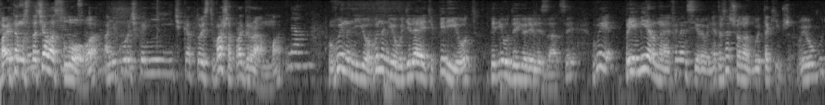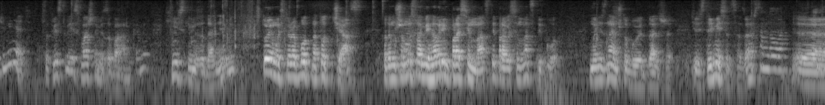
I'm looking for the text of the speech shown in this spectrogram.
Поэтому сначала слово, а не курочка, не яичко. То есть ваша программа, Да. вы на нее, вы на нее выделяете период, периоды ее реализации, вы примерное финансирование, это значит, что оно будет таким же. Вы его будете менять в соответствии с вашими забаганками, техническими заданиями, стоимостью работ на тот час, потому что мы с вами говорим про 17 про 18 год. Мы не знаем, что будет дальше, через три месяца, да? Курсом доллара. Э,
